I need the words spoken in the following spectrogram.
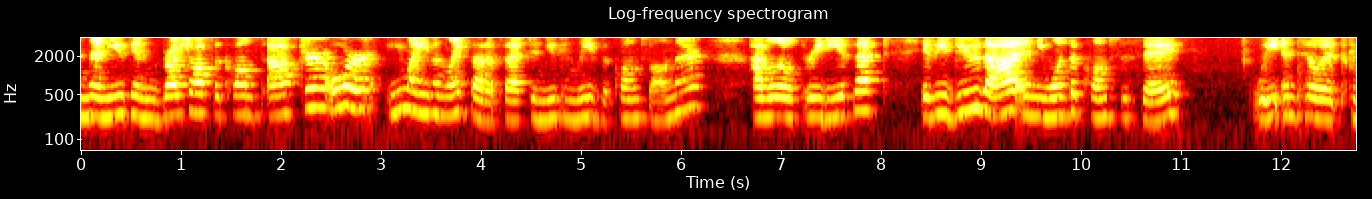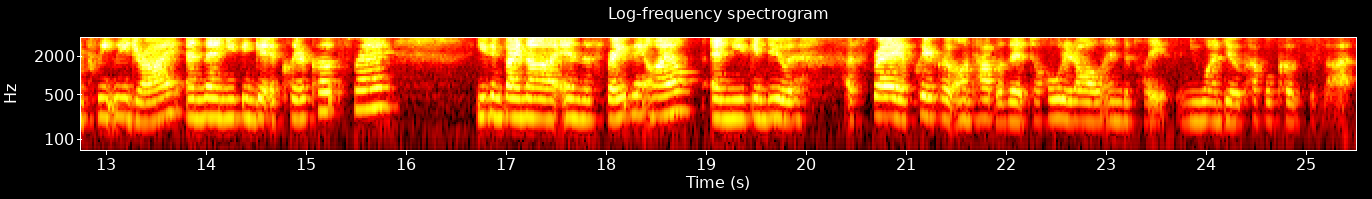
And then you can brush off the clumps after or you might even like that effect and you can leave the clumps on there. Have a little 3d effect. If you do that and you want the clumps to stay wait until it's completely dry and then you can get a clear coat spray. You can find that in the spray paint aisle and you can do a, a spray of clear coat on top of it to hold it all into place and you want to do a couple coats of that.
